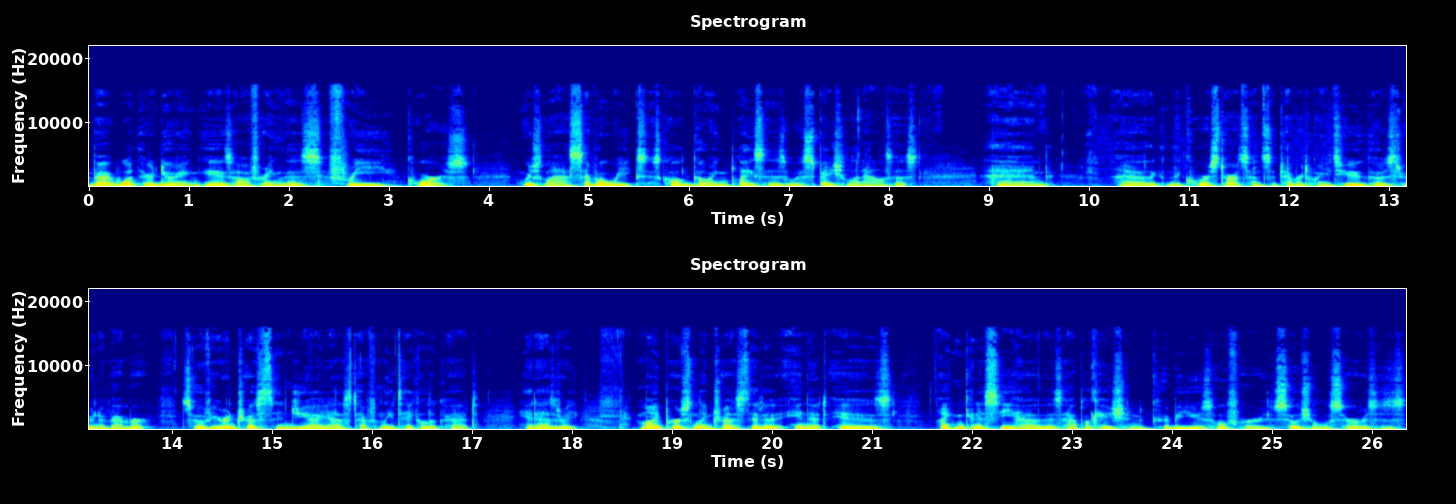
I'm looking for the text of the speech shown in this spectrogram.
but what they're doing is offering this free course, which lasts several weeks. It's called Going Places with Spatial Analysis. And uh, the, the course starts on September 22, goes through November. So if you're interested in GIS, definitely take a look at, at Esri. My personal interest in it is I can kind of see how this application could be useful for social services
